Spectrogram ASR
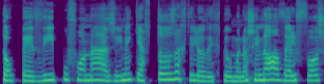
το παιδί που φωνάζει. Είναι και αυτός δαχτυλοδειχτούμενος. Είναι ο αδελφός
